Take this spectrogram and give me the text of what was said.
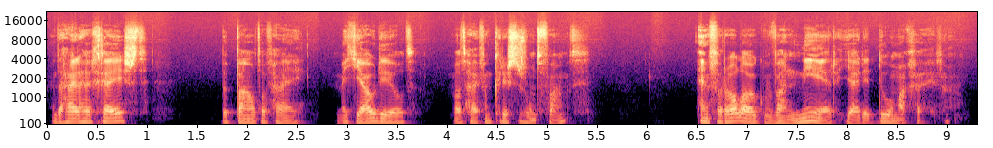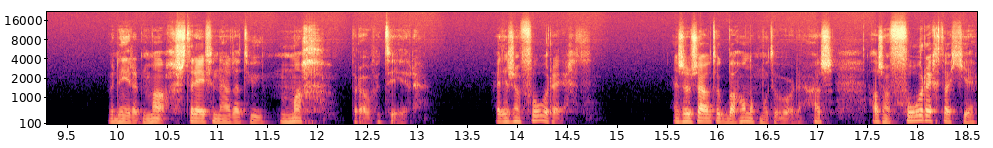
En de Heilige Geest bepaalt of Hij met jou deelt wat Hij van Christus ontvangt. En vooral ook wanneer jij dit door mag geven. Wanneer het mag. Streven naar dat u mag profiteren. Het is een voorrecht. En zo zou het ook behandeld moeten worden. Als, als een voorrecht dat je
